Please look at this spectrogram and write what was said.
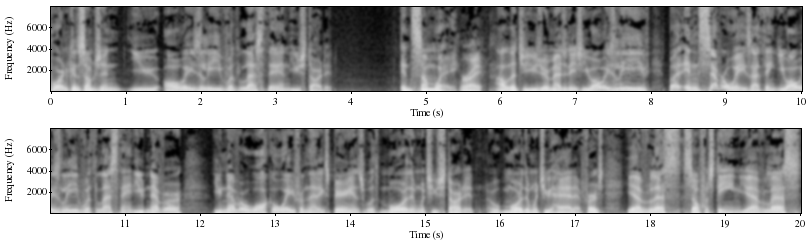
porn consumption, you always leave with less than you started in some way. Right. I'll let you use your imagination. You always leave, but in several ways, I think you always leave with less than. You never, you never walk away from that experience with more than what you started or more than what you had at first. You have less self esteem. You have less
